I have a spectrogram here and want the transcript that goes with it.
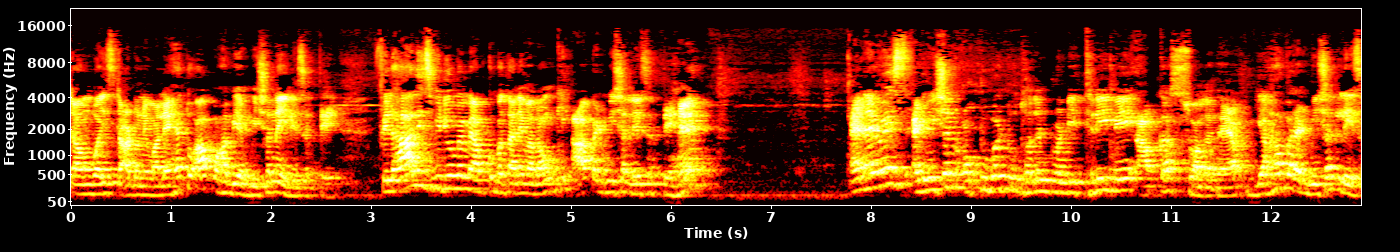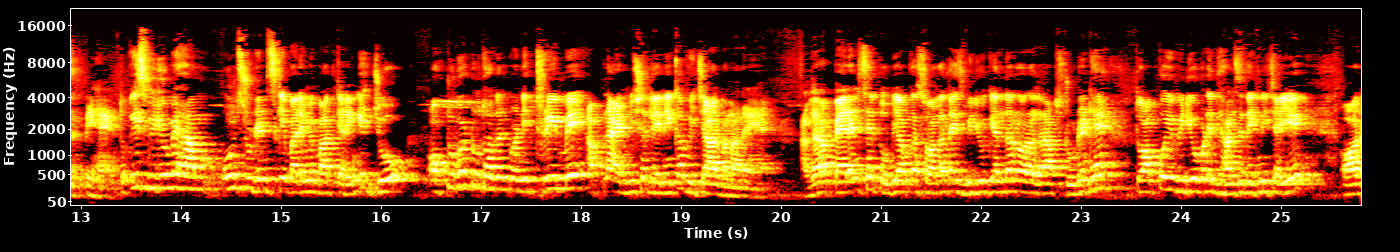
टर्म वाइज स्टार्ट होने वाले हैं तो आप वहाँ भी एडमिशन नहीं ले सकते। फ़िलहाल इस वीडियो में मैं आपको बताने वाला हूँ कि आप एडमिशन ले सकते हैं। एनएमएस एडमिशन अक्टूबर 2023 में आपका स्वागत है। आप यहाँ पर एडमिशन ले सकते हैं। तो इस वीडियो में हम उन स्टूडेंट्स के बारे में बात करेंगे जो अक्टूबर 2023 में अपना एडमिशन लेने का विचार बना रहे हैं। अगर आप पेरेंट्स हैं तो भी आपका स्वागत है इस वीडियो के अंदर, और अगर आप स्टूडेंट हैं तो आपको ये वीडियो बड़े ध्यान से देखनी चाहिए। और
